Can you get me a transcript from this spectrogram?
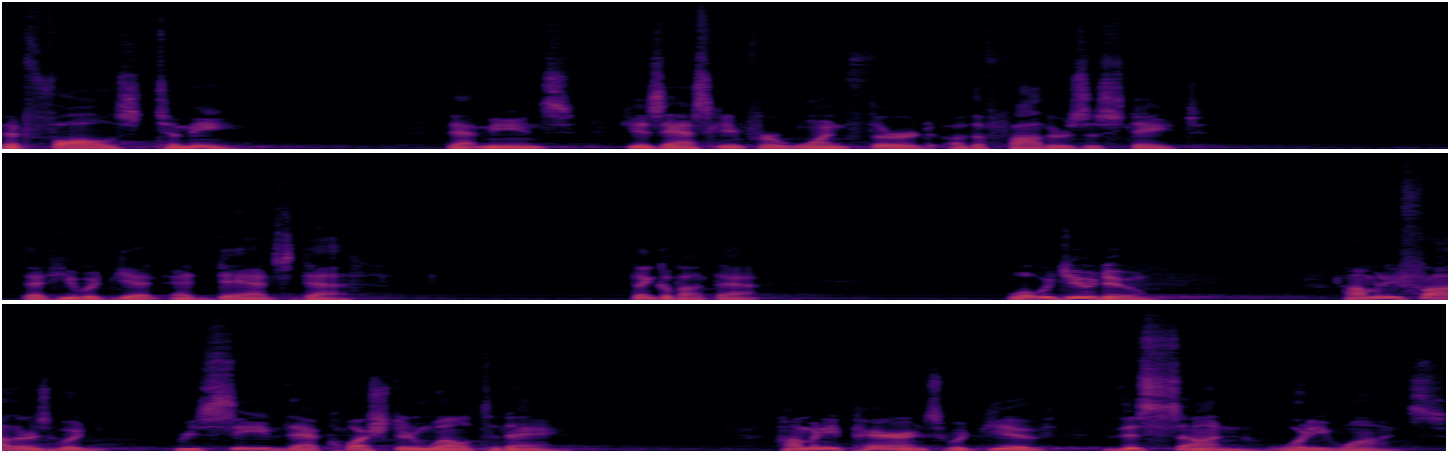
that falls to me. That means he is asking for one third of the father's estate that he would get at dad's death. Think about that. What would you do? How many fathers would receive that question well today? How many parents would give this son what he wants?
